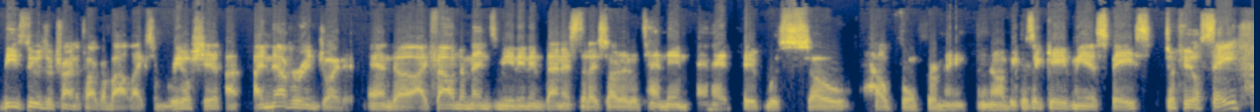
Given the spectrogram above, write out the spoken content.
These dudes are trying to talk about like some real shit. I, I never enjoyed it. And uh, I found a men's meeting in Venice that I started attending, and it it was so helpful for me, you know, because it gave me a space to feel safe.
